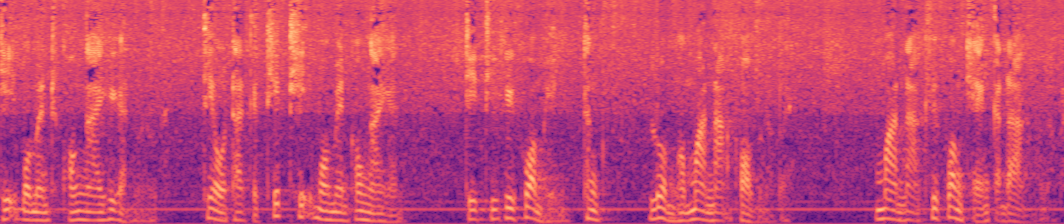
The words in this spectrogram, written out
ฐิโมเมนต์ของงายขี้กันเที่ยวทัดกับทิฏฐิโมเมนต์ของงายกันทิฏฐิคือความเห็นทั้ง ร่วมของมานะพร้อมไปมานะคือความแข็งกระด้างไป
